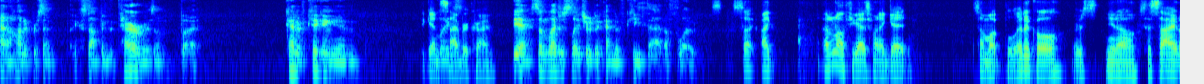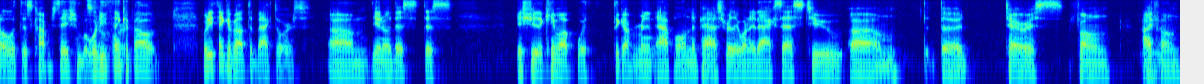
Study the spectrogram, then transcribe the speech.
at hundred percent like stopping the terrorism, but kind of kicking in against like, cybercrime. Yeah, some legislature to kind of keep that afloat. So I, I don't know if you guys want to get somewhat political or you know societal with this conversation, but Let's what do you think it. about what do you think about the backdoors? Um, you know this this issue that came up with the government and Apple in the past, where they wanted access to um, the, the terrorists' phone. iPhone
